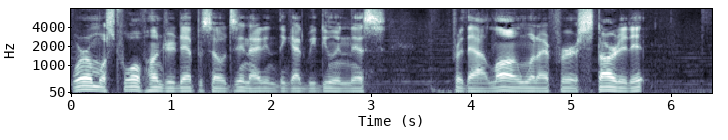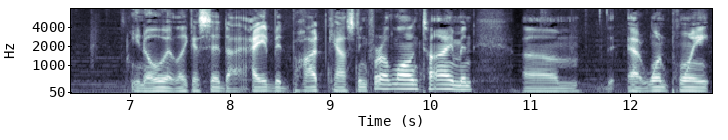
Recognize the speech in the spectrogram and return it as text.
we're almost 1200 episodes in. I didn't think I'd be doing this for that long when I first started it. You know, like I said, I, I had been podcasting for a long time, and um, at one point,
